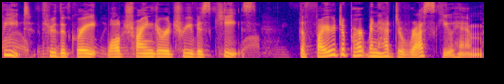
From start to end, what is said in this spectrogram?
feet through the grate while trying to retrieve his keys. The fire department had to rescue him.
